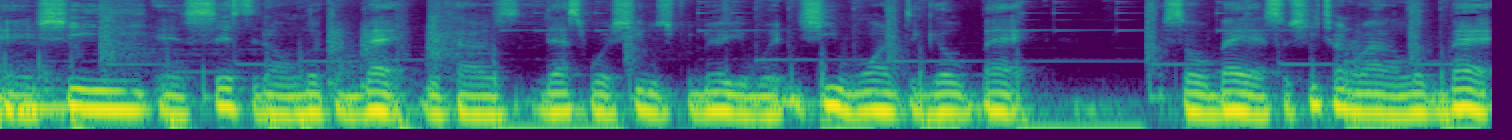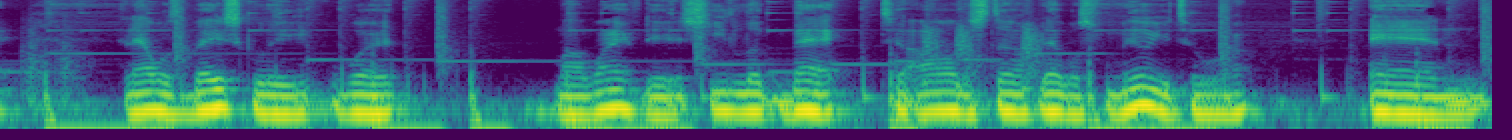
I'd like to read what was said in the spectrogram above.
and she insisted on looking back because that's what she was familiar with, and she wanted to go back so bad. So she turned around and looked back, and that was basically what my wife did. She looked back to all the stuff that was familiar to her, and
